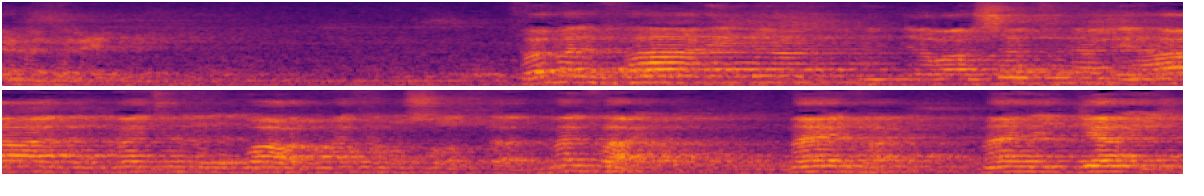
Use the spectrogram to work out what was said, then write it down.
قيمة العلم فما الفائدة من دراستنا لهذا المتن المبارك مثل اصول الثلاث؟ ما الفائدة؟ ما هي الفائدة؟ ما هي الجائزة؟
